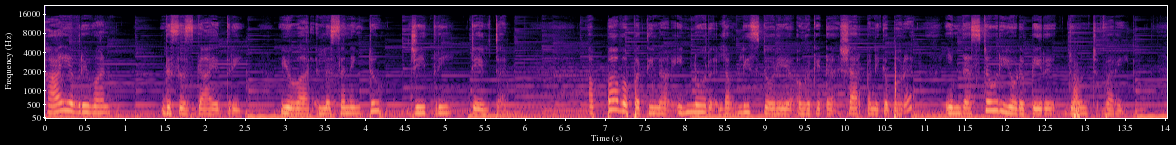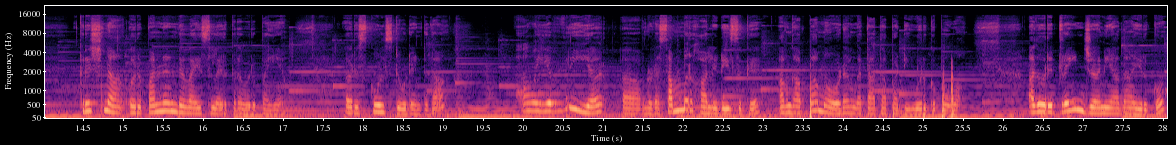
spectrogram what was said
Hi everyone, this is Gayatri. You are listening to G3 Tale Time. அப்பாவை பற்றின இன்னொரு லவ்லி ஸ்டோரியை உங்ககிட்ட ஷேர் பண்ணிக்க போகிறேன் இந்த ஸ்டோரியோட பேர் டோன்ட் வரி கிருஷ்ணா ஒரு பன்னெண்டு வயசில் இருக்கிற ஒரு பையன். ஒரு ஸ்கூல் ஸ்டூடெண்ட் தான். அவன் எவ்ரி இயர் அவனோட சம்மர் ஹாலிடேஸுக்கு அவங்க அப்பா அம்மாவோட அவங்க தாத்தா பாட்டி ஊருக்கு போவான். அது ஒரு ட்ரெயின் ஜேர்னியாக தான் இருக்கும்.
